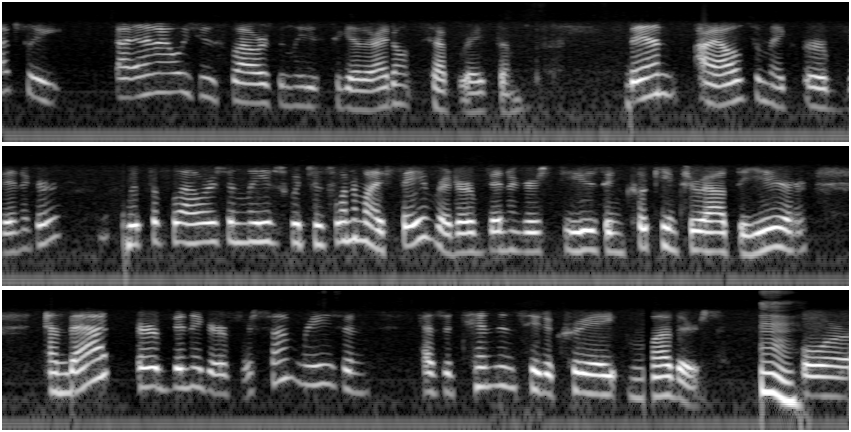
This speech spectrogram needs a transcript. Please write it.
actually, and I always use flowers and leaves together. I don't separate them. Then I also make herb vinegar with the flowers and leaves, which is one of my favorite herb vinegars to use in cooking throughout the year. And that herb vinegar, for some reason, has a tendency to create mothers, Mm. or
